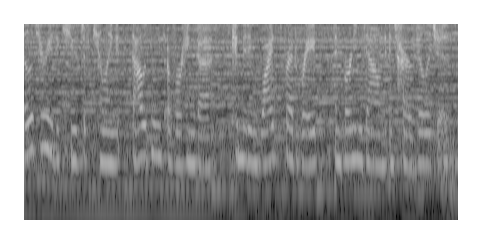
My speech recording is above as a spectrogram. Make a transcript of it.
Military is accused of killing thousands of Rohingya, committing widespread rape, and burning down entire villages.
